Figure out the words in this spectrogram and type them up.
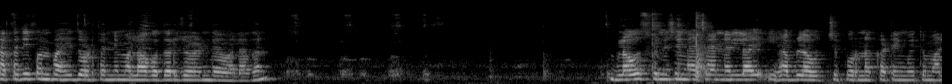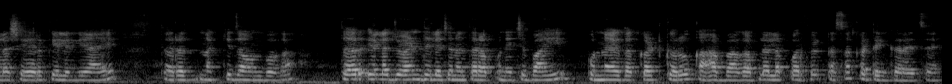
आता कधी पण बाही जोडताना मला अगोदर जॉईंट द्यावा लागन. ब्लाऊज फिनिशिंग या चॅनलला ह्या ब्लाऊजची पूर्ण कटिंग मी तुम्हाला शेअर केलेली आहे. तर नक्की जाऊन बघा. तर याला जॉईंट दिल्याच्या नंतर आपण याची बाही पुन्हा एकदा कट करू का हा भाग आपल्याला परफेक्ट असा कटिंग करायचा आहे.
